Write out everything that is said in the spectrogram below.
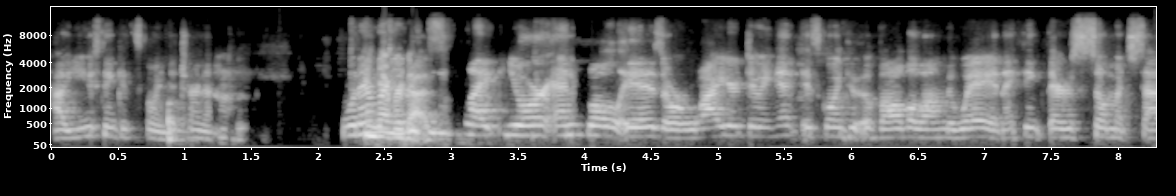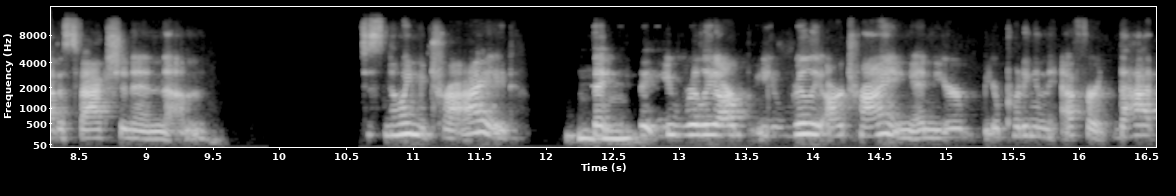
how you think it's going to turn out. Whatever it never does. like your end goal is or why you're doing it is going to evolve along the way. And I think there's so much satisfaction in um, just knowing you tried mm-hmm. that, that you really are you really are trying and you're you're putting in the effort that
